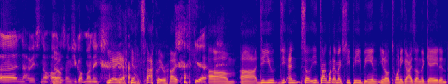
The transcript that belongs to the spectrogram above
Uh, no, it's not hard No. as long as you got money. Yeah, yeah, yeah, exactly right. yeah. Um, uh, do you do, and so you talk about MXGP being you know 20 guys on the gate and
